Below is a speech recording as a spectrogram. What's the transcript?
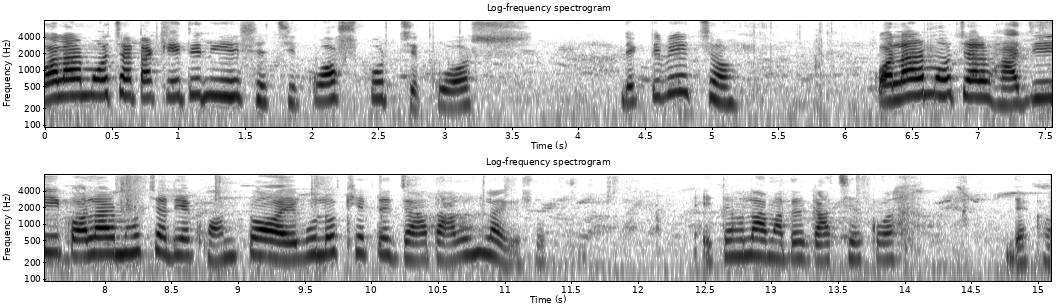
কলার মোচাটা কেটে নিয়ে এসেছি, কষ পড়ছে, কষ। দেখতে পেয়েছ? কলার মোচার ভাজি, কলার মোচা দিয়ে ঘন্ট, এগুলো খেতে যা দারুণ লাগে সত্যি। এটা হলো আমাদের গাছের কলা। দেখো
